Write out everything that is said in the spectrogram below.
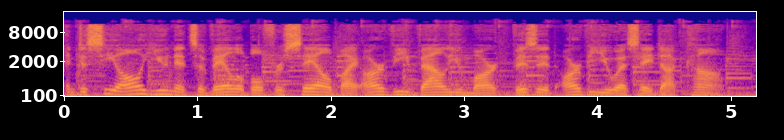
and to see all units available for sale by RV Value Mart visit RVUSA.com.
